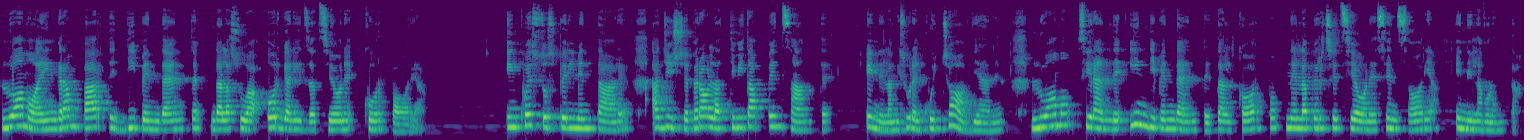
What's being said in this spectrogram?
l'uomo è in gran parte dipendente dalla sua organizzazione corporea. In questo sperimentare agisce però l'attività pensante e nella misura in cui ciò avviene, l'uomo si rende indipendente dal corpo nella percezione sensoria e nella volontà.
